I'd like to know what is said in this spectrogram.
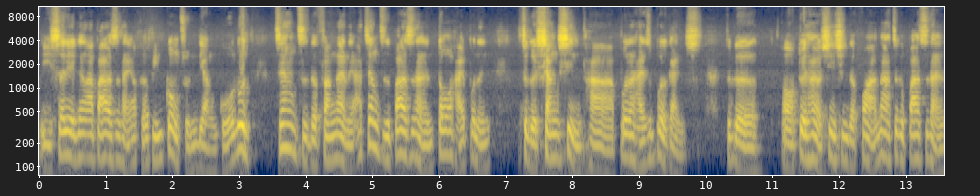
以色列跟阿巴勒斯坦要和平共存两国论这样子的方案呢。啊，这样子巴勒斯坦人都还不能这个相信他，不然还是不敢这个哦对他有信心的话，那这个巴勒斯坦。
